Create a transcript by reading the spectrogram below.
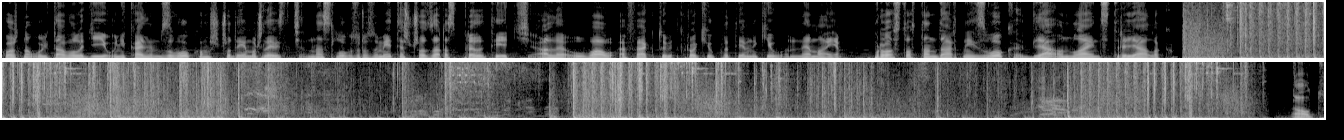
кожна ульта володіє унікальним звуком, що дає можливість на слух зрозуміти, що зараз прилетить, але вау-ефекту від кроків противників немає. Просто стандартний звук для онлайн-стрілялок. А от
